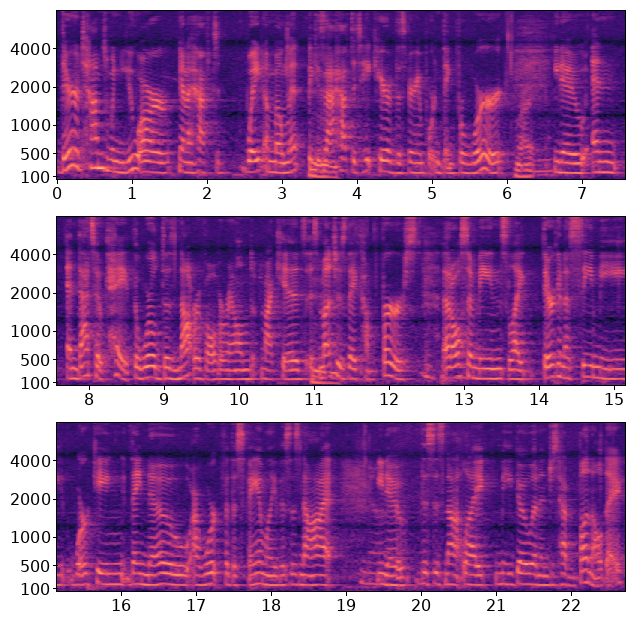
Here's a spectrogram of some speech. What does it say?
there are times when you are going to have to wait a moment because I mm-hmm. have to take care of this very important thing for work. Right. You know, and and that's okay. The world does not revolve around my kids as much mm-hmm. as they come 1st mm-hmm. That also means like they're going to see me working. They know I work for this family. This is not, you know, this is not like me going and just having fun all day.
